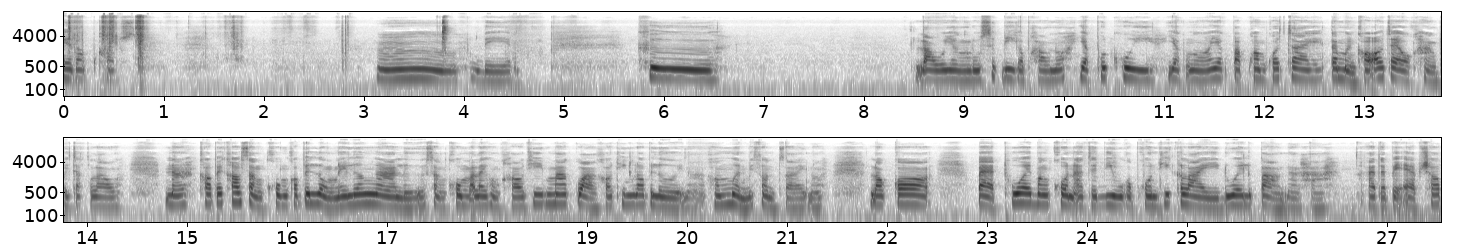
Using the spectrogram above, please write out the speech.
Eight of Cups อืม เดทคือ เรายังรู้สึกดีกับเขาเนาะอยากพูดคุย อยากง้ออยากปรับความเข้าใจ แต่เหมือนเขาเอาใจออกห่างไปจากเรานะเขาไปเข้าสังคมเขาไปหลงในเรื่องงานหรือสังคมอะไรของเขาที่มากกว่าเขาทิ้งเราไปเลยนะเขาเหมือนไม่สนใจเนาะแล้วก็แปดถ้วยบางคนอาจจะดิวกับคนที่ไกลด้วยหรือเปล่านะคะ อาจจะไปแอบชอบ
